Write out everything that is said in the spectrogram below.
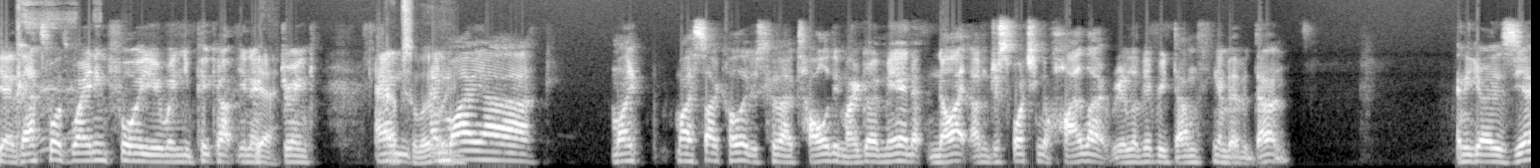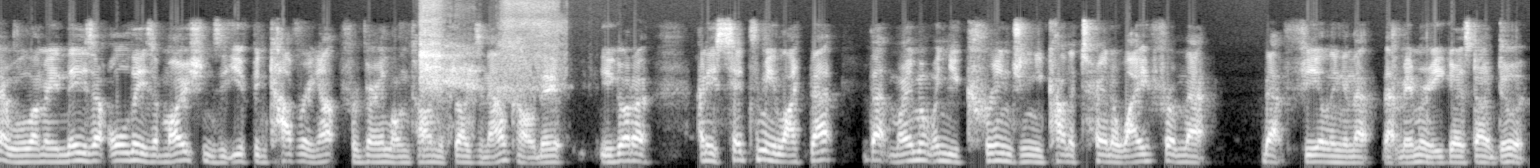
Yeah, that's what's waiting for you when you pick up your next yeah. drink. And, Absolutely. And my uh, my my psychologist, because I told him, I go, man, at night I'm just watching a highlight reel of every dumb thing I've ever done. And he goes, yeah, well, I mean, these are all these emotions that you've been covering up for a very long time with drugs and alcohol. They're, you got to, and he said to me like that that moment when you cringe and you kind of turn away from that that feeling and that that memory, he goes, "Don't do it."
